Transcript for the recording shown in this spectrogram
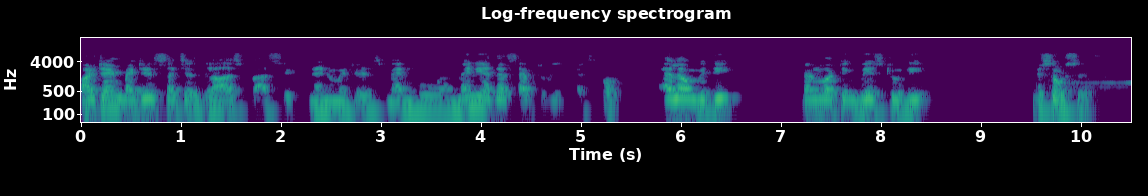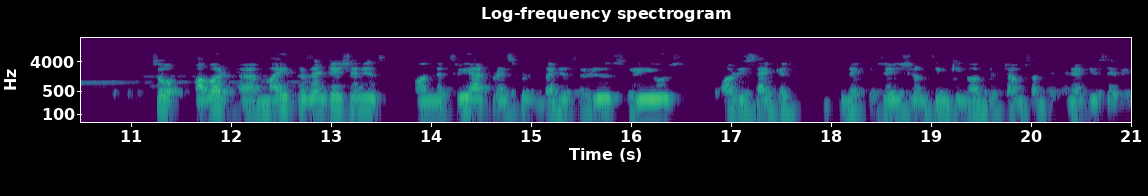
Alternate materials such as glass, plastic, nanomaterials, bamboo, and many others have to be explored, along with the converting waste to the resources. So our uh, my presentation is on the 3R principle, that is reduce, reuse, or recycle, the traditional thinking of the terms of the energy saving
